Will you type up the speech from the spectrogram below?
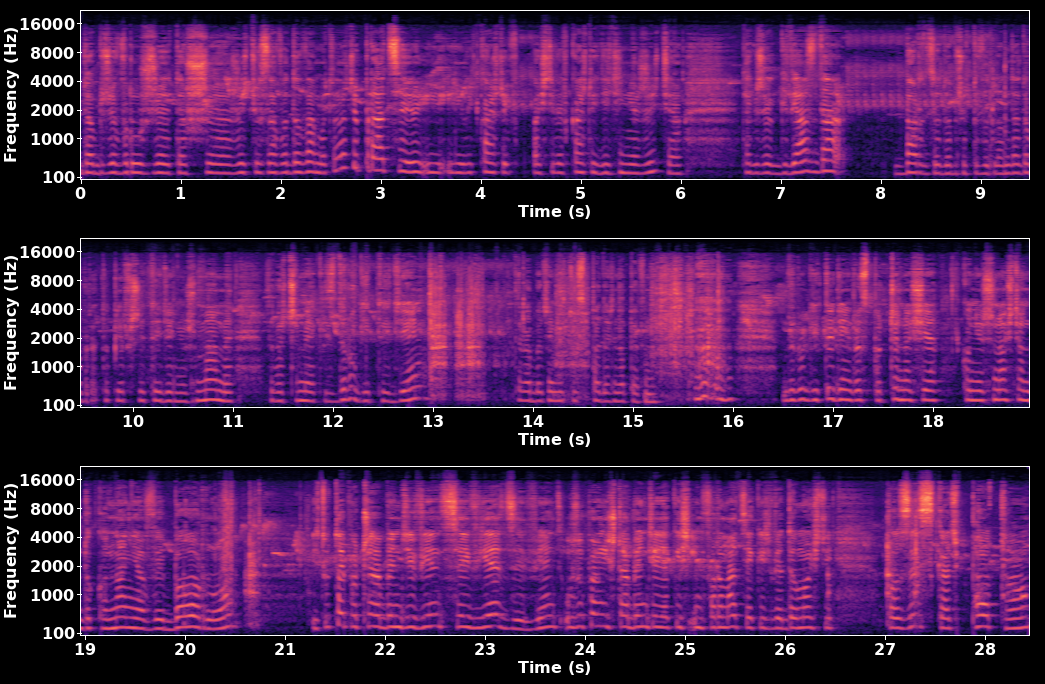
dobrze wróży też e, życiu zawodowemu, to znaczy pracy i, i każdy, właściwie w każdej dziedzinie życia. Także gwiazda bardzo dobrze tu wygląda. Dobra, to pierwszy tydzień już mamy. Zobaczymy, jak jest drugi tydzień. Teraz będzie mi tu spadać na pewno. Drugi tydzień rozpoczyna się koniecznością dokonania wyboru. I tutaj potrzeba będzie więcej wiedzy, więc uzupełnić trzeba będzie jakieś informacje, jakieś wiadomości pozyskać po to,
